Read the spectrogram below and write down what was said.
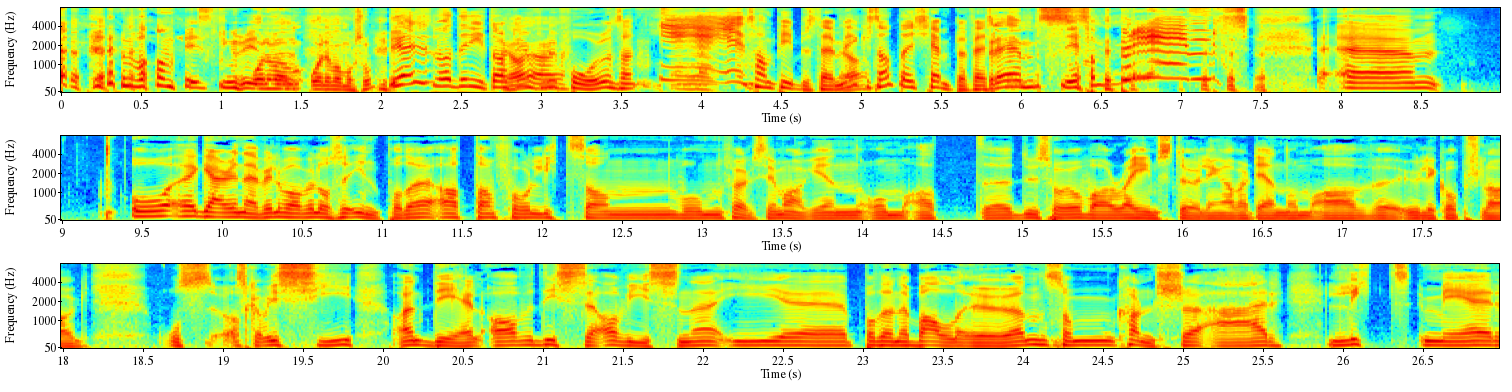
enn hva Mason Og Greenwood og det var morsomt? jeg synes det var dritartig, Ja, ja, ja. for du får jo en sånn, sånn pipestemme, Ja. ikke sant? Det er kjempefest. Brems! Ja, brems! um, og eh, Gary Neville var vel også inne på det, at han får litt sånn vond følelse i magen om at eh, du så jo hva Raheem Stirling har vært gjennom av eh, ulike oppslag. Og hva skal vi si, av en del av disse avisene i, eh, på denne balløen som kanskje er litt mer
